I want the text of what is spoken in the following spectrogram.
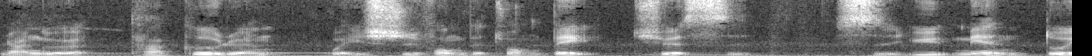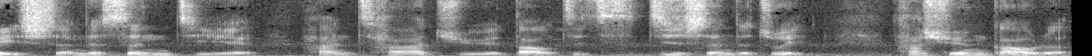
然而他个人为侍奉的装备却死死于面对神的圣洁和察觉到自己自身的罪。他宣告了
